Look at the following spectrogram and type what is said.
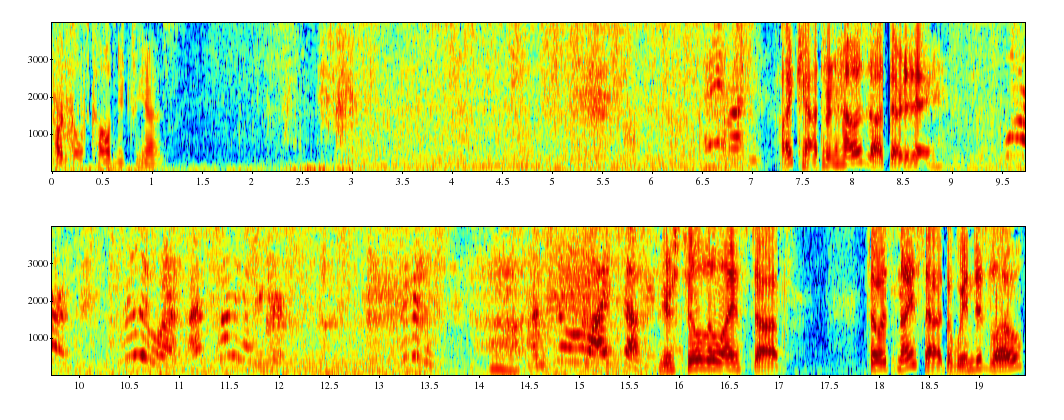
particles called neutrinos. Hey, Martin. Hi, Catherine. How is it out there today? Warm. Really warm. I'm sweating under here. Look at this. I'm still a little iced up. You're still a little iced up. So it's nice out. The wind is low.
